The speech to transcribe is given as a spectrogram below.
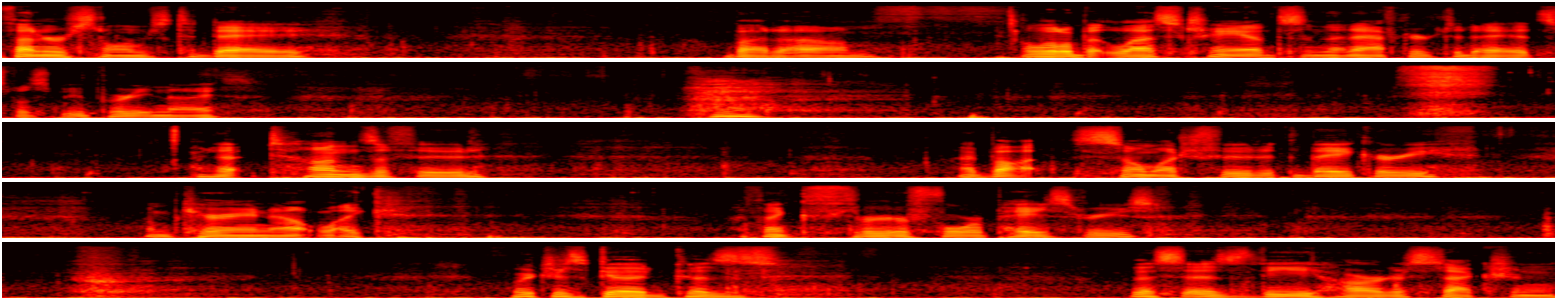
thunderstorms today but um, a little bit less chance. And then after today, it's supposed to be pretty nice. I got tons of food. I bought so much food at the bakery. I'm carrying out like, I think, three or four pastries. Which is good because this is the hardest section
